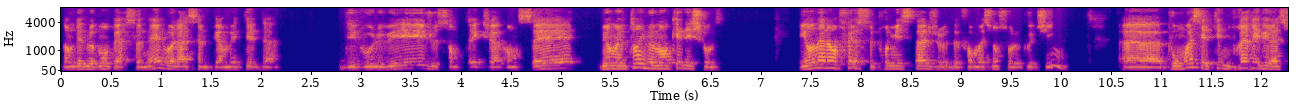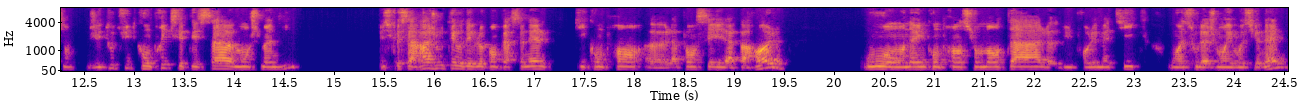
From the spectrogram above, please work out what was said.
Dans le développement personnel, voilà, ça me permettait d'évoluer, je sentais que j'avançais, mais en même temps, il me manquait des choses. Et en allant faire ce premier stage de formation sur le coaching, euh, pour moi, ça a été une vraie révélation. J'ai tout de suite compris que c'était ça mon chemin de vie, puisque ça rajoutait au développement personnel qui comprend euh, la pensée et la parole, où on a une compréhension mentale d'une problématique ou un soulagement émotionnel,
